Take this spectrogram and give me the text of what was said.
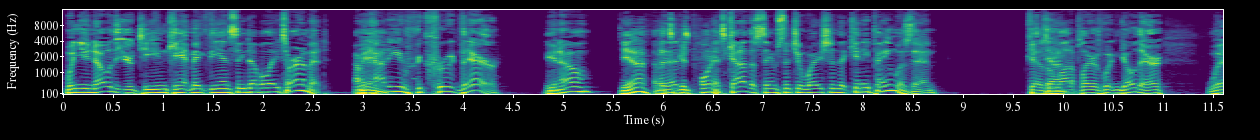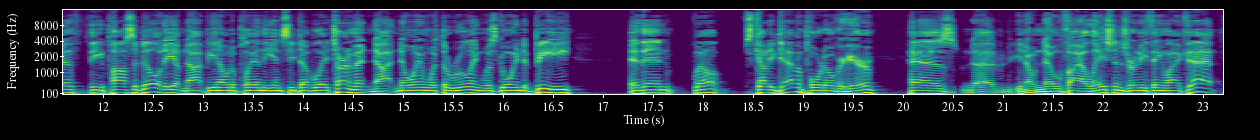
when you know that your team can't make the NCAA tournament? I mean, Man. how do you recruit there? You know, Yeah, I mean, that's a good point. It's kind of the same situation that Kenny Payne was in because Yeah. a lot of players wouldn't go there with the possibility of not being able to play in the NCAA tournament, not knowing what the ruling was going to be. And then, well, Scotty Davenport over here has, uh, you know, no violations or anything like that.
